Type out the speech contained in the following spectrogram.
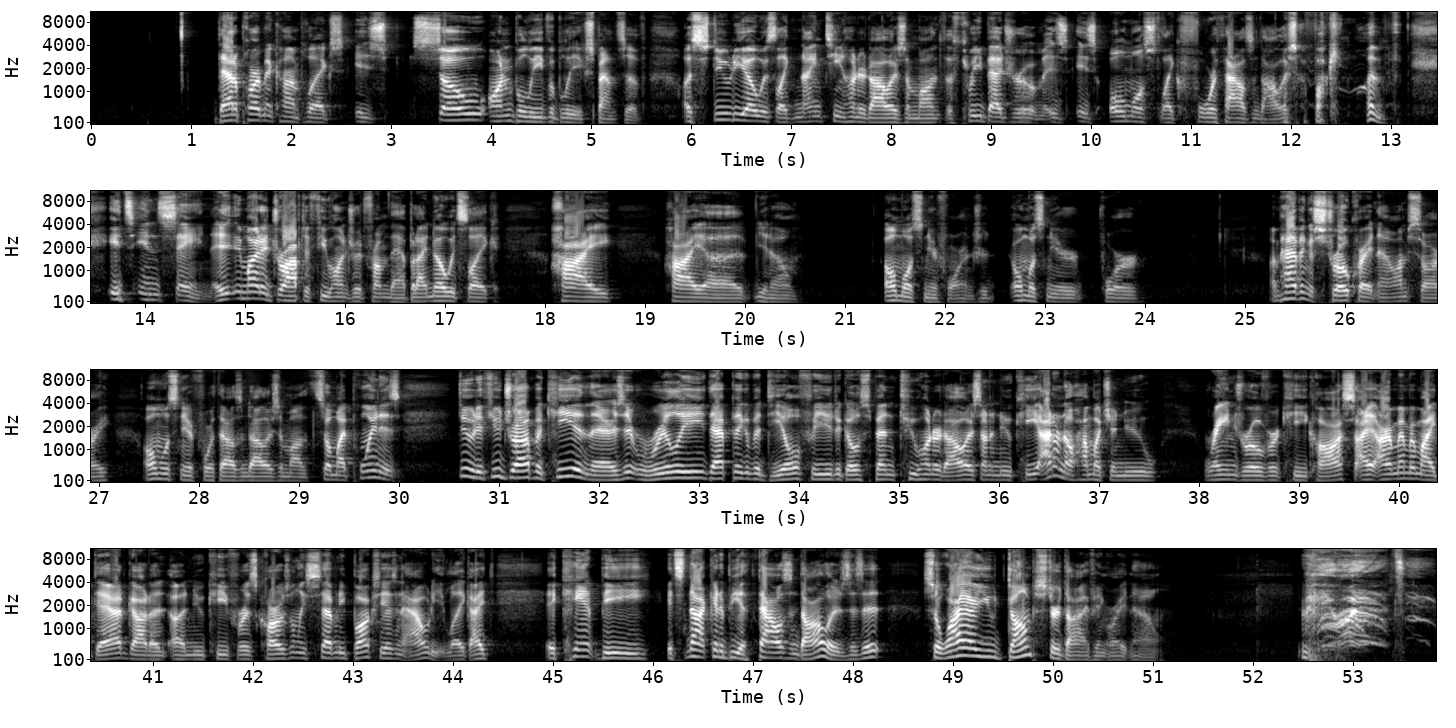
that apartment complex is so unbelievably expensive. A studio is like nineteen hundred dollars a month. A three bedroom is is almost like four thousand dollars a fucking month. It's insane. It, it might have dropped a few hundred from that, but I know it's like high, high. Uh, you know, almost near four hundred. Almost near four. I'm having a stroke right now. I'm sorry. Almost near four thousand dollars a month. So my point is dude, if you drop a key in there, is it really that big of a deal for you to go spend two hundred dollars on a new key? I don't know how much a new Range Rover key costs. I, I remember my dad got a, a new key for his car. It was only seventy bucks. He has an Audi. Like I, it can't be. It's not going to be a thousand dollars, is it? So why are you dumpster diving right now?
